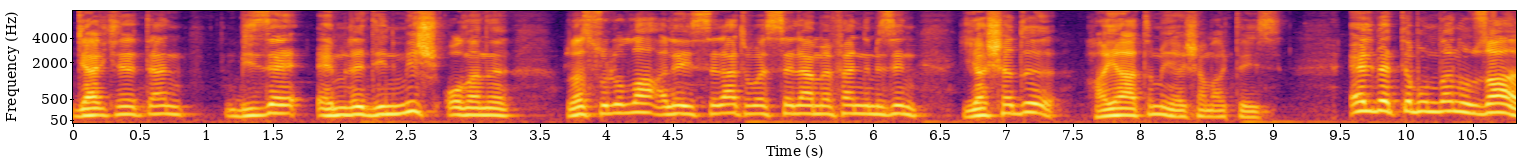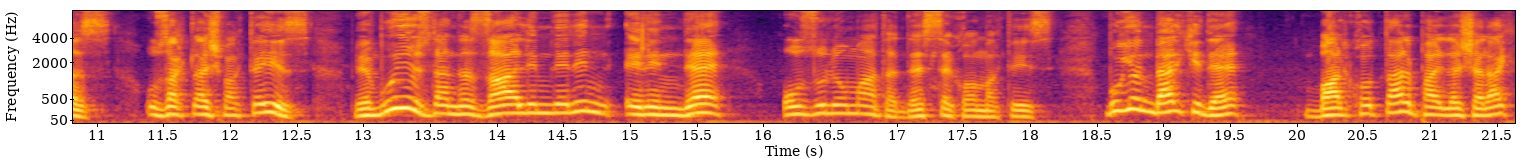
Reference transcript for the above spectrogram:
Gerçekten bize emredilmiş olanı Resulullah Aleyhisselatü Vesselam Efendimizin yaşadığı hayatı mı yaşamaktayız? Elbette bundan uzağız, uzaklaşmaktayız ve bu yüzden de zalimlerin elinde o zulümata destek olmaktayız. Bugün belki de barkodlar paylaşarak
